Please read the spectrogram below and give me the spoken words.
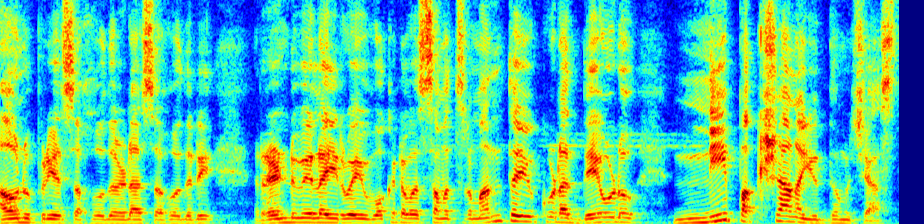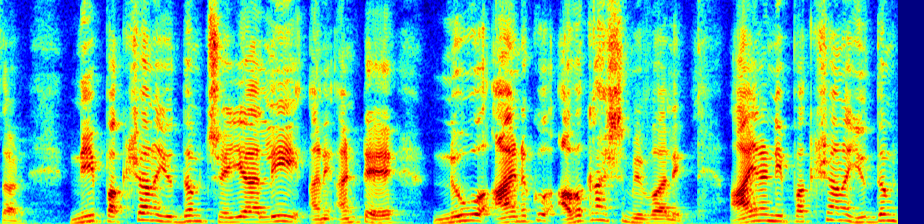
అవును ప్రియ సహోదరుడా సహోదరి రెండు వేల ఇరవై ఒకటవ సంవత్సరం అంతయు కూడా దేవుడు నీ పక్షాన యుద్ధం చేస్తాడు. నీ పక్షాన యుద్ధం చేయాలి అని అంటే నువ్వు ఆయనకు అవకాశం ఇవ్వాలి. ఆయన నీ పక్షాన యుద్ధం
